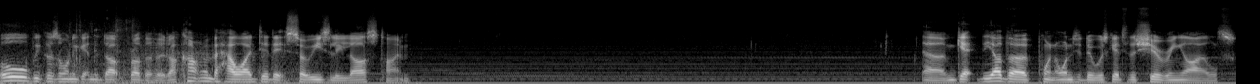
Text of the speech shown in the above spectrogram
All because I want to get in the Dark Brotherhood. I can't remember how I did it so easily last time. Um, get the other point I wanted to do was get to the Shivering Isles.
